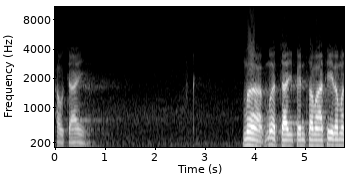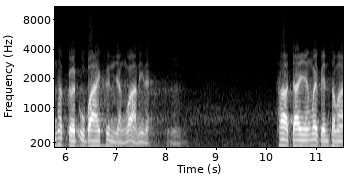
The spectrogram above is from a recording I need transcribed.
เข้าใจ เมื่อเมื่อใจเป็นสมาธิแล้วมันถ้าเกิดอุบายขึ้นอย่างว่านี่แหละถ้าใจยังไม่เป็นสมา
